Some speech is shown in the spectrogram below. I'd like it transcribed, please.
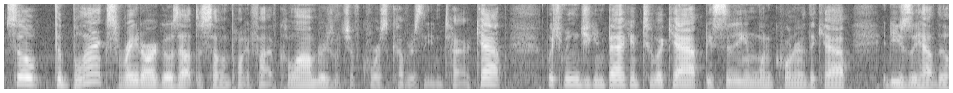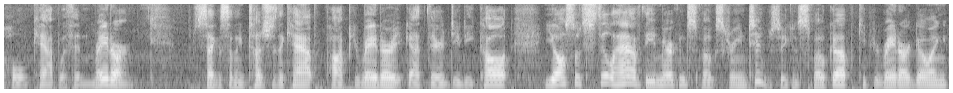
so the Black's radar goes out to 7.5 kilometers, which of course covers the entire cap, which means you can back into a cap, be sitting in one corner of the cap, and easily have the whole cap within radar. Second something touches the cap, pop your radar, you got their DD call You also still have the American smoke screen too, so you can smoke up, keep your radar going,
